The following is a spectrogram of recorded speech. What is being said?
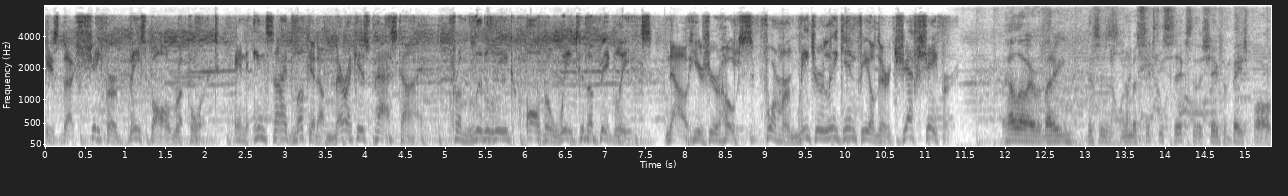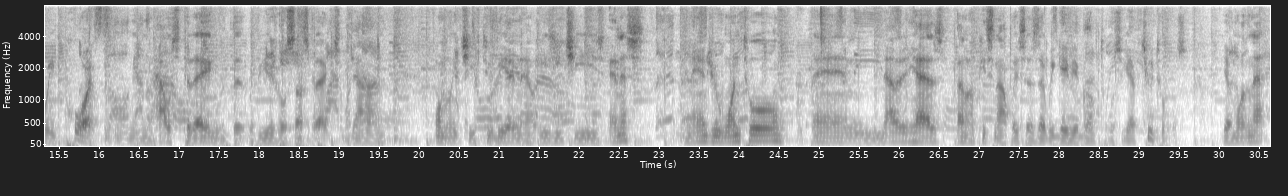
is the Schaefer Baseball Report, an inside look at America's pastime. From Little League all the way to the big leagues. Now, here's your host, former Major League infielder Jeff Schaefer. Hello, everybody. This is number 66 of the Schaefer Baseball Report. I'm in the house today with the, with the usual suspects John, formerly Chief Tubia, now Easy Cheese Ennis, and Andrew One Tool. And now that he has, I don't know, Pete Sinopoli says that we gave you a glove tool, so you have two tools. You have more than that?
